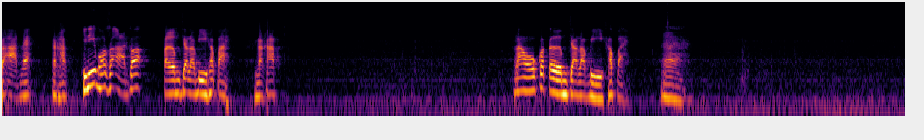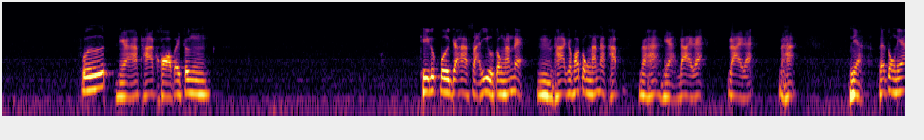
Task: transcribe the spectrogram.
สะอาดแล้วนะครับ ทีนี้พอสะอาดก็เติมจระบีเข้าไปนะครับ เราก็เติมจาระบีเข้าไป อ่า ฟืดเนี่ยทาขอบไปตรงที่ลูกปืนจะอาศัยอยู่ตรงนั้นแหละทาเฉพาะตรงนั้นนะครับ นะฮะ เนี่ยได้แล้ว ได้แล้วนะฮะ เนี่ย แล้วตรงเนี้ย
